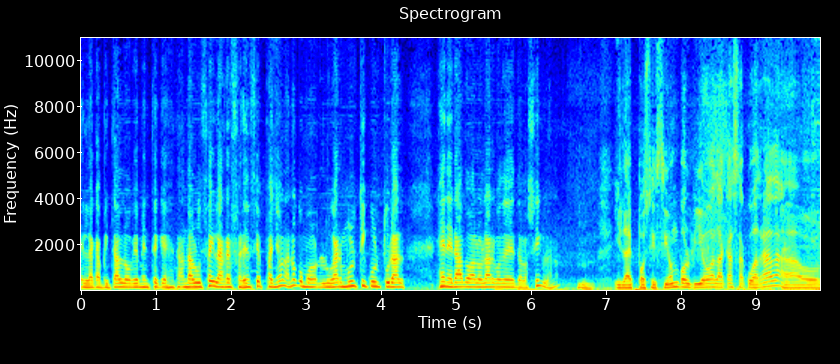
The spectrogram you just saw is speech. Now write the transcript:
la capital, obviamente, que es andaluza y la referencia española, ¿no? Como lugar multicultural generado a lo largo de, los siglos. Mm. ¿Y la exposición volvió a la Casa Cuadrada o...?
